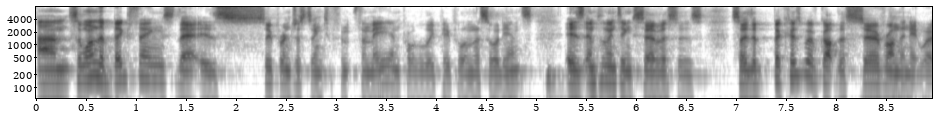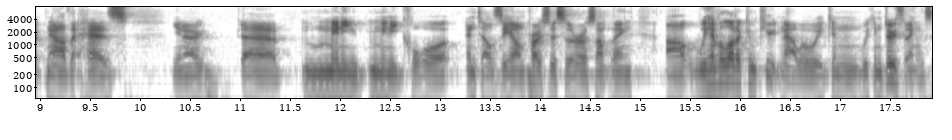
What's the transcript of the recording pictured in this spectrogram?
Um, so one of the big things that is super interesting to, for me and probably people in this audience is implementing services. So the, because we've got this server on the network now that has, you know, uh, many, many core Intel Xeon processor or something, uh, we have a lot of compute now where we can, we can do things.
